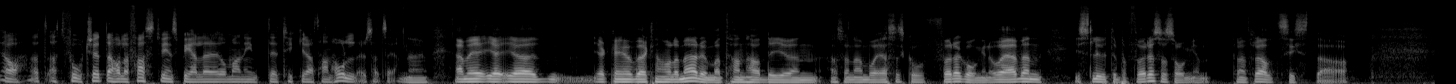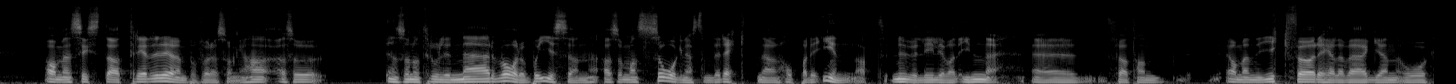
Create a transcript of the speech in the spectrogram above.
ja, att, att fortsätta hålla fast vid en spelare om man inte tycker att han håller så att säga. Nej. Ja, men jag, jag, jag kan ju verkligen hålla med dig om att han hade ju en, alltså när han var i SSK förra gången och även i slutet på förra säsongen, framförallt sista, ja men sista tredjedelen på förra säsongen, han, alltså en sån otrolig närvaro på isen. Alltså man såg nästan direkt när han hoppade in att nu är Liljevall inne. Eh, för att han ja, men gick före hela vägen och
